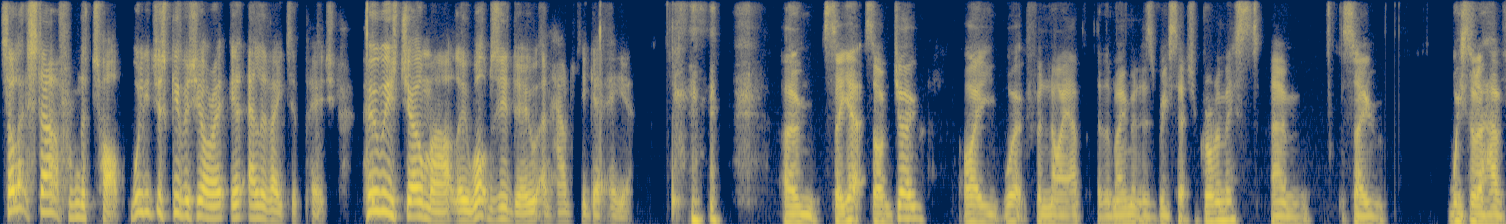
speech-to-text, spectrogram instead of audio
so let's start from the top. Will you just give us your elevator pitch? Who is Joe Martlew? What does he do? And how did he get here? um, so, yeah, so I'm Joe. I work for NIAB at the moment as research agronomist. Um, so we sort of have,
